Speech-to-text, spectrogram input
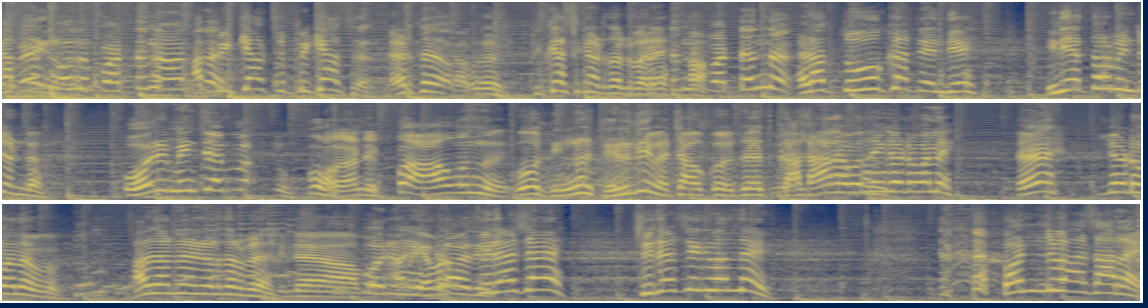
കത്ത് പെട്ടെന്ന്. പിക്കാസ് പിക്കാസ്. എടുത്ത് പിക്കാസ് എടുത്തോണ്ട് വരെ. പെട്ടെന്ന് എടാ തൂക്കട്ടെ എന്തിയെ? ഇനി എത്ര മിനിറ്റ് ഉണ്ട്? ഒരു മിനിറ്റ് ഇപ്പൊ ഇപ്പൊ ആവുന്നു. ഓ നിങ്ങൾ തിരുതി വെച്ചാ ഇങ്ങോട്ട് വന്നേ. ഏ ഇങ്ങോട്ട് വന്നേ. അതാണ് എടുത്തോണ്ട്? സുരേഷേ സുരേഷ് വന്നേ. കൊണ്ടുവാ സാറേ.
